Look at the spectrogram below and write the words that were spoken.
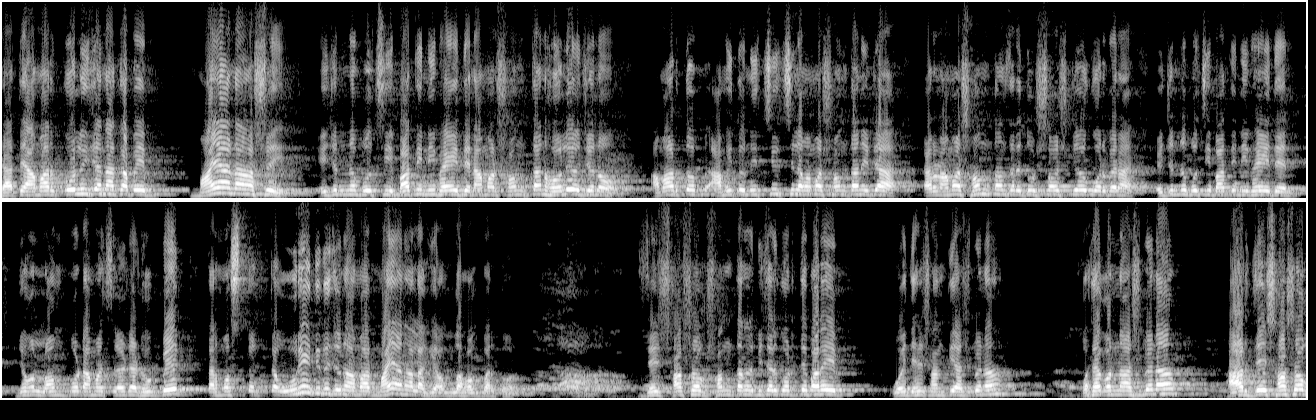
যাতে আমার কলিজা না কাঁপে, মায়া না আসে এই জন্য বলছি, বাতি নিভাই দেন। আমার সন্তান হলেও যেন, আমার তো, আমি তো নিশ্চিত ছিলাম আমার সন্তান এটা, কারণ আমার সন্তান যারা দুঃসাহস কেউ করবে না। এই জন্য বলছি, বাতি নিভাই দেন। যখন লম্পট আমার ছেলেটা ঢুকবে, তার মস্তকটা উড়িয়ে দিতে যেন আমার মায়া না লাগে, আল্লাহ আকবার কর। যে শাসক সন্তানের বিচার করতে পারে, ওই দেশে শান্তি আসবে না। কথা কন্যা আসবে না, আর যে শাসক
